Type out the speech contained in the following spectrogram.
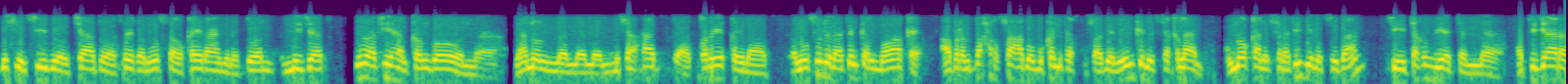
مثل اثيوبيا وتشاد وأفريقيا الوسطى وغيرها من الدول النيجر بما فيها الكونغو لأنه المساحات الطريق إلى الوصول إلى تلك المواقع عبر البحر صعب ومكلف اقتصاديا يمكن استقلال الموقع الاستراتيجي للسودان في تغذية التجارة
